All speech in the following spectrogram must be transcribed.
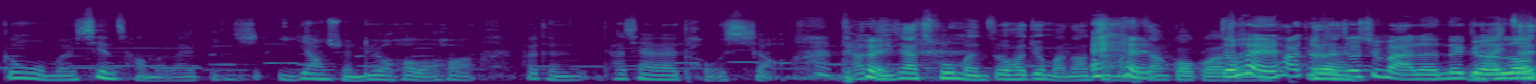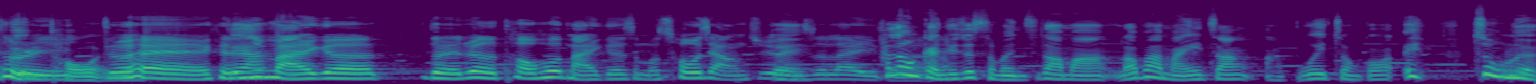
跟我们现场的来宾是一样选六号的话，他可能他现在在投小，他等一下出门之后，他就马上去买一张刮刮乐。对他可能就去买了那个 lottery，对，可对啊能去买一个对乐透，或买一个什么抽奖券之类的。他那种感觉就是什么，你知道吗？老板买一张啊，不会中刮刮，哎，中了，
